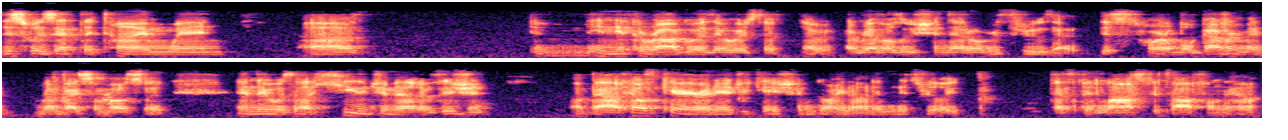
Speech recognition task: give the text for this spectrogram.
This was at the time when uh, in, Nicaragua, there was a, a, a, revolution that overthrew the, this horrible government run by Somoza, and there was a huge amount of vision about healthcare and education going on. and it's really that's been lost. It's awful now,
